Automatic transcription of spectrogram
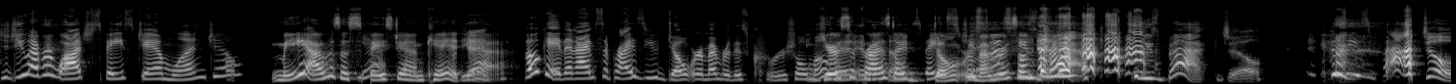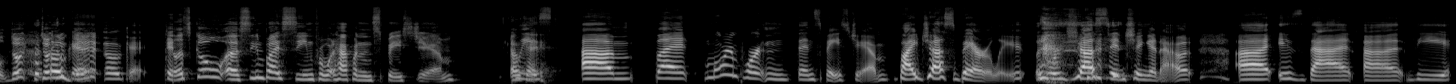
did you ever watch space jam 1 jill Me? I was a Space Jam kid. Okay. Yeah. okay then i'm surprised you don't remember this crucial moment You're in the surprised I Space don't Jam. Remember says something? He's back. he's back, Jill. 'Cause he's back Jill, don't don't you get it? okay Okay, let's go uh, scene by scene for what happened in Space Jam. Okay. please. Um, but more important than Space Jam, by just barely, like we're just inching it out, uh, is that uh, the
